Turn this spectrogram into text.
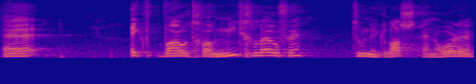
Eh, ik wou het gewoon niet geloven toen ik las en hoorde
